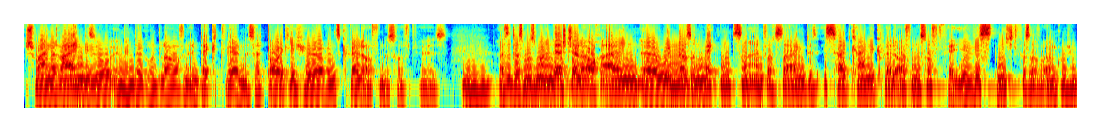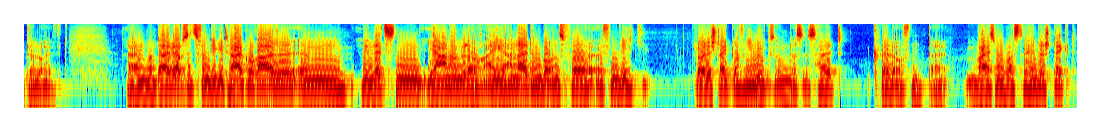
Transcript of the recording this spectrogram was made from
Schweinereien, die so im Hintergrund laufen, entdeckt werden, ist halt deutlich höher, wenn es quelloffene Software ist. Also das muss man an der Stelle auch allen äh, Windows- und Mac-Nutzern einfach sagen, das ist halt keine quelloffene Software. Ihr wisst nicht, was auf eurem Computer läuft. Ähm, und da gab es jetzt von Digital Courage, ähm, in den letzten Jahren haben wir da auch einige Anleitungen bei uns veröffentlicht. Leute, steigt auf Linux um, das ist halt quelloffen. Da weiß man, was dahinter steckt.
